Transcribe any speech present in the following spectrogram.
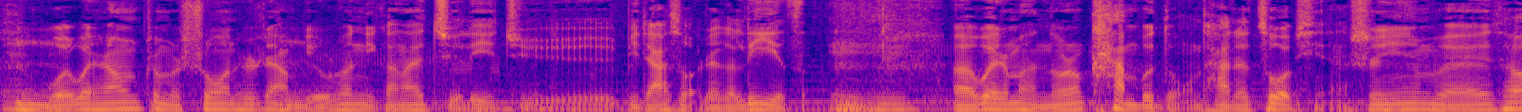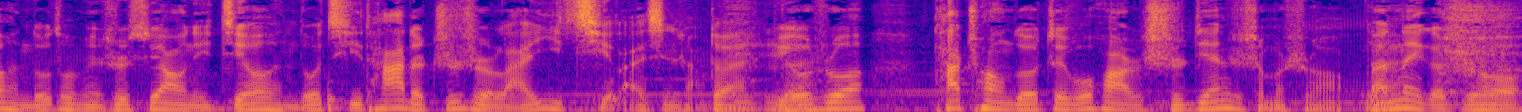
嗯我为什么这么说呢？是这样，比如说你刚才举例举毕加索这个例子，嗯呃，为什么很多人看不懂他的作品？是因为他有很多作品是需要你结合很多其他的知识来一起来欣赏。对比如说他创作这幅画的时间是什么时候？那那个时候。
